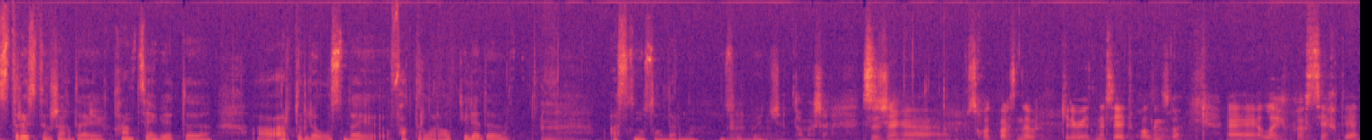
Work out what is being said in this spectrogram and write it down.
стресстік жағдай қант диабеті әртүрлі осындай факторлар алып келеді. Асқыну салдарына инсульт бойынша. тамаша. Сіз жаңа сұхбат барысында бір керемет нәрсе айтып қалдыңыз ғой. Ә, лайфхак сияқты иә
